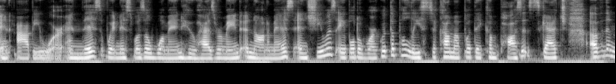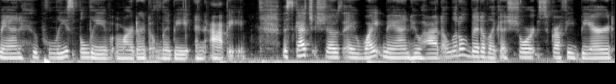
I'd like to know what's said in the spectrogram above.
and Abby were. And this witness was a woman who has remained anonymous and she was able to work with the police to come up with a composite sketch of the man who police believe murdered Libby and Abby. The sketch shows a white man who had a little bit of like a short, scruffy beard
